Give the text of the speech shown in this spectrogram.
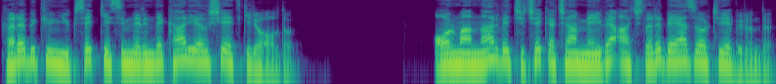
Karabük'ün yüksek kesimlerinde kar yağışı etkili oldu. Ormanlar ve çiçek açan meyve ağaçları beyaz örtüye büründü.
